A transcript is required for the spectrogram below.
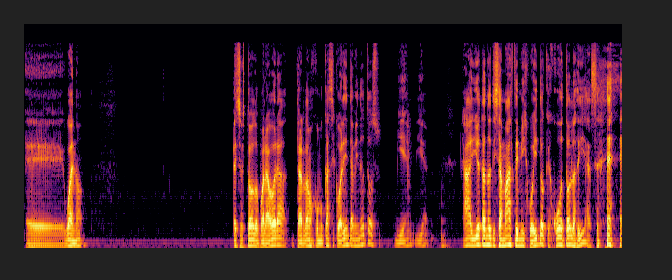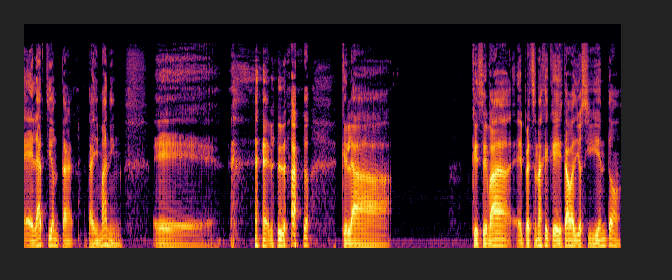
Eh, bueno, eso es todo por ahora. Tardamos como casi 40 minutos. Bien, bien. Ah, y otra noticia más de mi jueguito que juego todos los días. el Action Taimaning. Eh, que la que se va el personaje que estaba yo siguiendo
